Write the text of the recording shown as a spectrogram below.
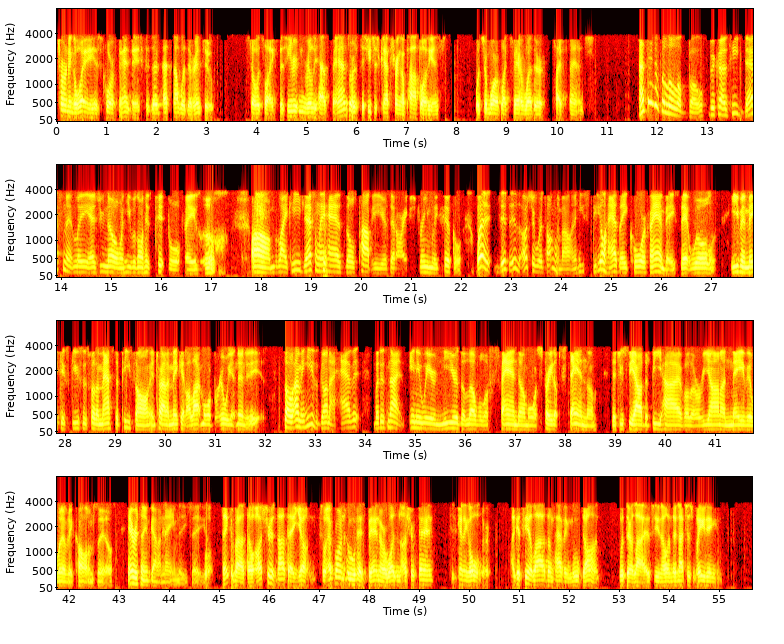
turning away his core fan base because that, that's not what they're into. So it's like, does he even really have fans, or is he just capturing a pop audience, which are more of like fair weather type fans? I think it's a little of both because he definitely, as you know, when he was on his Pitbull phase, ugh, um, like he definitely has those pop ears that are extremely fickle. But this is Usher we're talking about, and he still has a core fan base that will even make excuses for the masterpiece song and try to make it a lot more brilliant than it is. So I mean, he's gonna have it, but it's not anywhere near the level of fandom or straight up standom that you see out of the BeyHive or the Rihanna Navy, whatever they call themselves. Everything's got a name that he says. Well, think about it though. Usher is not that young, so everyone who has been or was an Usher fan is getting older. I could see a lot of them having moved on with their lives, you know, and they're not just waiting,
